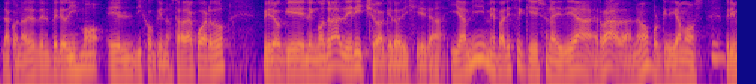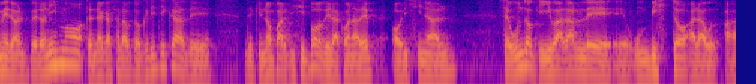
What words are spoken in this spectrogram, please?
la CONADEP del periodismo, él dijo que no estaba de acuerdo, pero que le encontraba derecho a que lo dijera. Y a mí me parece que es una idea errada, ¿no? Porque digamos, primero, el peronismo tendría que hacer la autocrítica de, de que no participó de la CONADEP original. Segundo, que iba a darle eh, un visto a la, a,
